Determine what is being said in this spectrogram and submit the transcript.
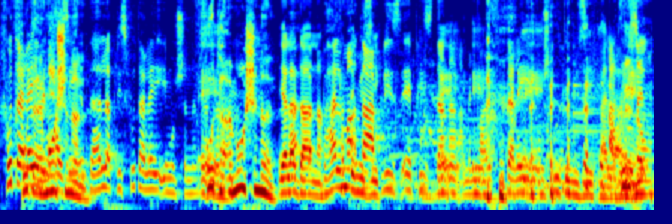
فوت فوت علي emotional. انت هلا please فوت علي emotional فوتا emotional يلا دانا بهالمقطع please إيه please إيه، دانا اعمل إيه. معروف فوت علي مش فوتي music هلا. أعطيني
